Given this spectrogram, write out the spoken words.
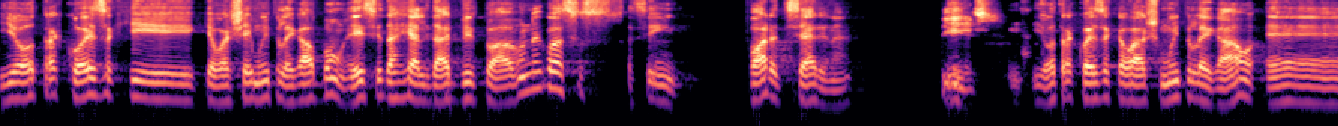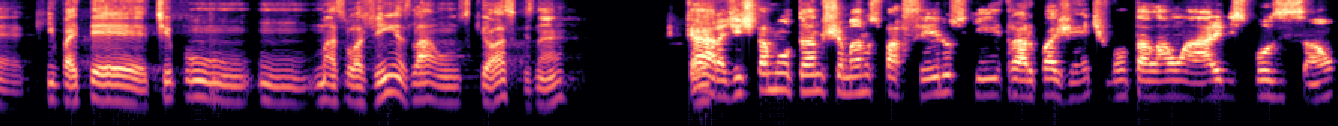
E outra coisa que, que eu achei muito legal, bom, esse da realidade virtual é um negócio, assim, fora de série, né? Isso. E, e outra coisa que eu acho muito legal é que vai ter, tipo, um, um, umas lojinhas lá, uns quiosques, né? Cara, a gente está montando, chamando os parceiros que entraram com a gente, vão estar tá lá uma área de exposição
